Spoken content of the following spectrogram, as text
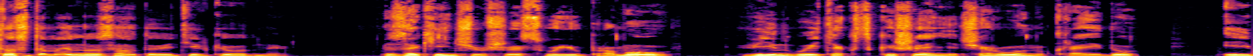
Достеменно згадую тільки одне. Закінчивши свою промову, він витяг з кишені червону крейду і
